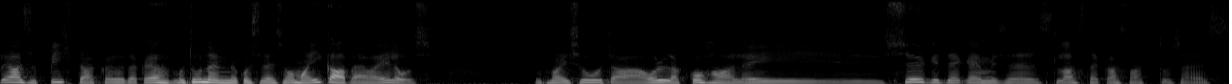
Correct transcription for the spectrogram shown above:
reaalselt pihta hakanud, aga jah, ma tunnen nagu selles oma igapäevaelus, et ma ei suuda olla kohal ei söögi tegemises, laste kasvatuses,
